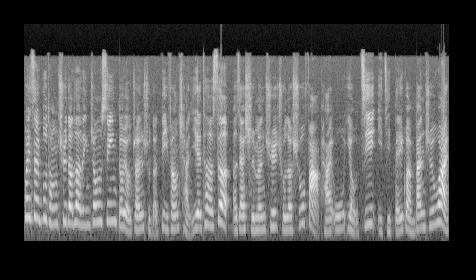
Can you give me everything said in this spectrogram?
位在不同区的乐龄中心都有专属的地方产业特色，而在石门区，除了书法、排舞、有机以及北管班之外，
